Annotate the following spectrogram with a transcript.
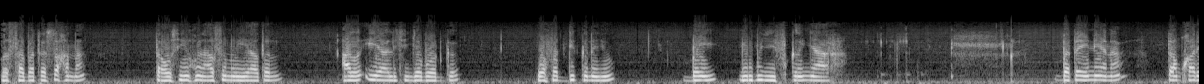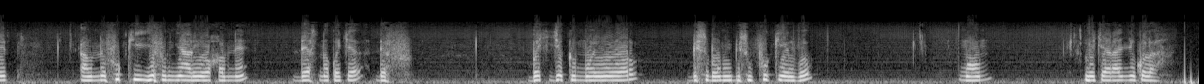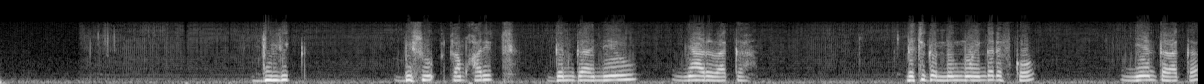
ba sabata sax na taw si xonaa sunu yaatal alal iyaali ci njaboot ga wafa dikk nañu bay ngir bu ñuy fukk ak ñaar ba tey nee na tam xarit am na fukki yëf ak ñaar yoo xam ne des na ko ca def ba ci jëkk mooy woor bis ba muy bisu fukkeel ba moom lu ca ràññiku la jullik bisu tamxarit gën ngaa néew ñaari rakka la ci gën nag mooy nga def ko ñeent rakka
